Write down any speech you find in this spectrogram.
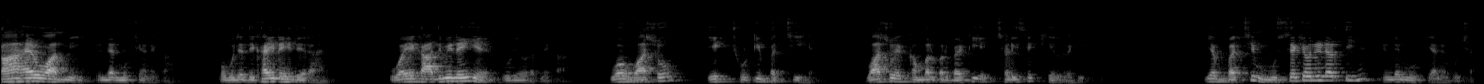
कहाँ है वो आदमी? इंडियन मुखिया ने कहा, वो मुझे दिखाई नहीं दे रहा है। वह एक आदमी नहीं है, बूढ़ी औरत। वह वाशो एक छोटी बच्ची है। वाशो एक कंबल पर बैठी एक छड़ी से खेल रही थी। यह बच्ची मुझसे क्यों नहीं डरती है? इंडियन मुखिया ने पूछा।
